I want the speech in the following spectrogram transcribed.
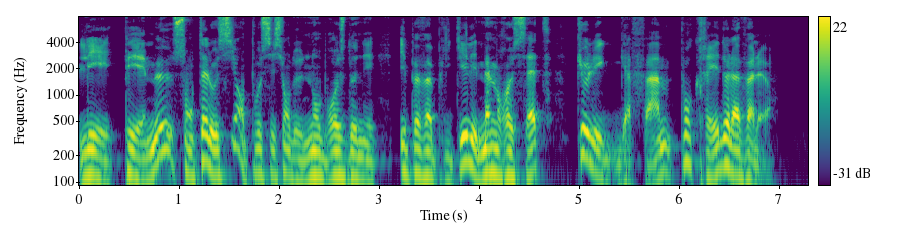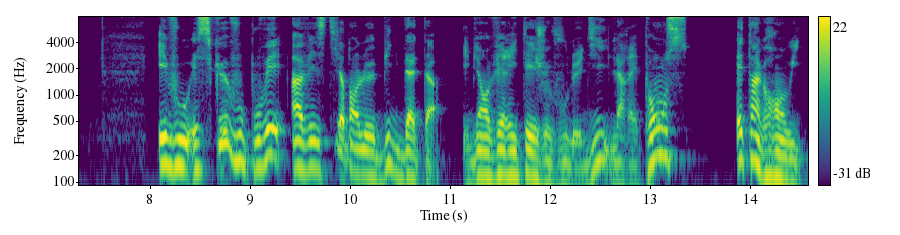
les PME sont elles aussi en possession de nombreuses données et peuvent appliquer les mêmes recettes que les GAFAM pour créer de la valeur. Et vous, est-ce que vous pouvez investir dans le big data? Eh bien, en vérité, je vous le dis, la réponse est un grand oui.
